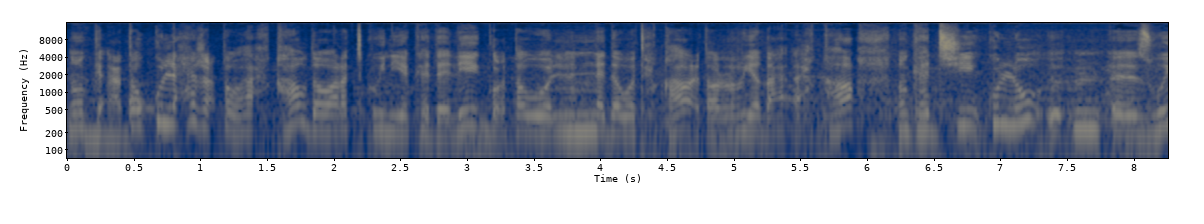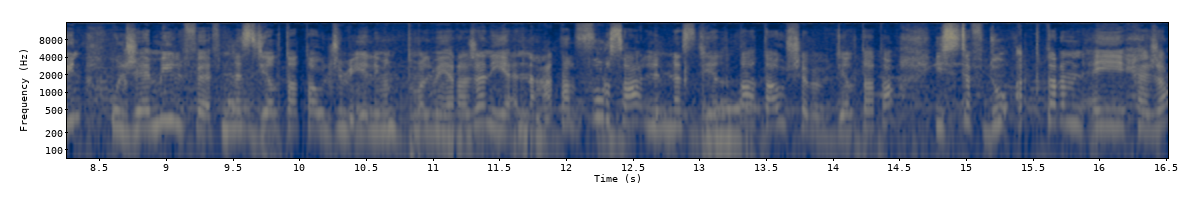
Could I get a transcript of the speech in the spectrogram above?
donc عطاو كل حاجة عطوها حقها ودورات تكوينية كذلك وعطاو للندوات حقها وعطاو للرياضه حقها. donc هذا الشيء كله آه، زوين. والجميل في الناس ديال طاطا والجمعية اللي منظمه المهرجان هي أن عطى الفرصة للناس ديال طاطا والشباب ديال طاطا يستفدوا أكثر من أي حاجة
